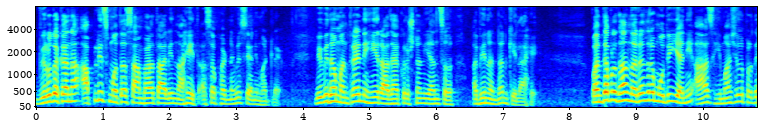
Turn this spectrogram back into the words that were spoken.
विरोधकांना आपलीच मतं सांभाळता आली नाहीत असं फडणवीस यांनी म्हटलंय. विविध मंत्र्यांनीही राधाकृष्णन यांचं अभिनंदन केलं आहे. पंतप्रधान नरेंद्र मोदी यांनी आज हिमाचल प्रदेश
